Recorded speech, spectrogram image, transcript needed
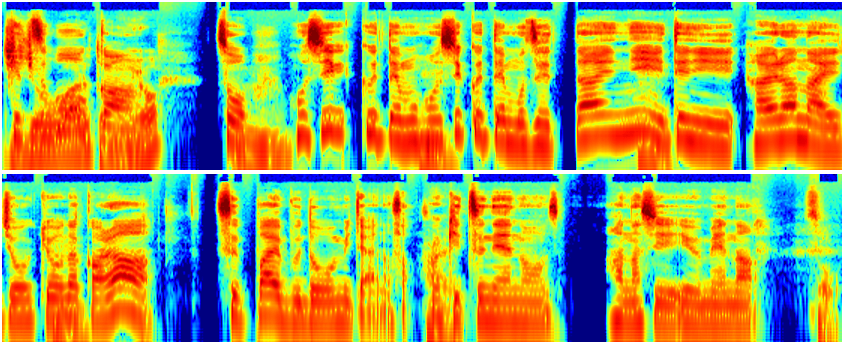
欠乏感ると思う。う、ん。欲しくてもうん。欲しくても絶対に手に入らない状況だから、酸っぱいブドウみたいなさ、はい。狐の話有名な。そう。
